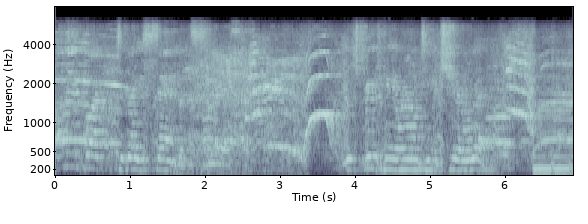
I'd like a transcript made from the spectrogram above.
I mean by today's standards. Which brings me around to Cherrette. Not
